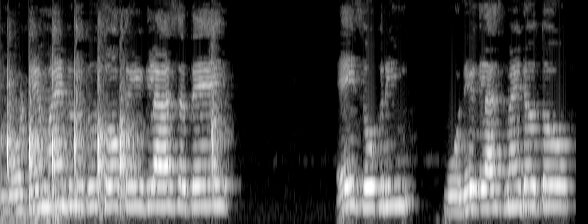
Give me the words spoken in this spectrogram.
મોઢે માંડ્યું તું છોકરી ગ્લાસ હતે એ છોકરી મોઢે ગ્લાસ માંડ્યો તો.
